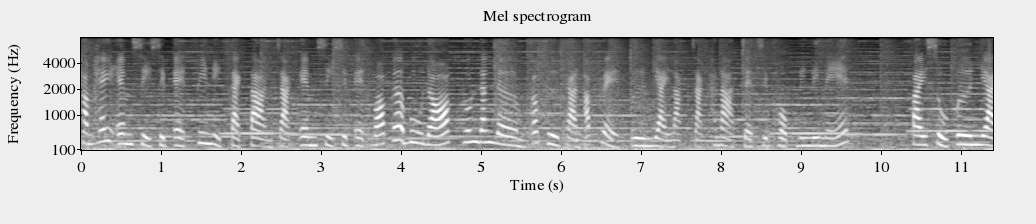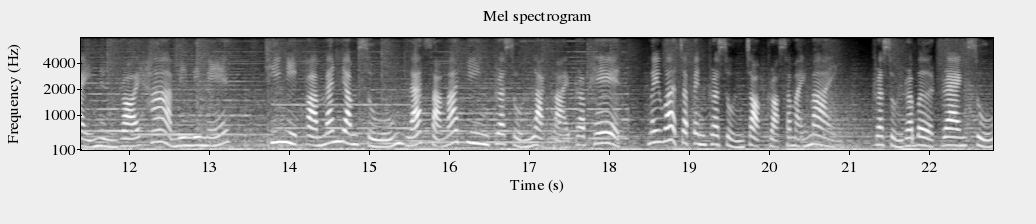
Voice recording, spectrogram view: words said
ทำให้ M41 Phoenix แตกต่างจาก M41 Walker Bulldog รุ่นดั้งเดิมก็คือการอัปเกรดปืนใหญ่หลักจากขนาด 76มิลลิเมตรไปสู่ปืนใหญ่ 105มิลลิเมตรที่มีความแม่นยำสูง และสามารถยิงกระสุนหลากหลายประเภท ไม่ว่าจะเป็นกระสุนเจาะเกราะสมัยใหม่ กระสุนระเบิดแรงสูง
